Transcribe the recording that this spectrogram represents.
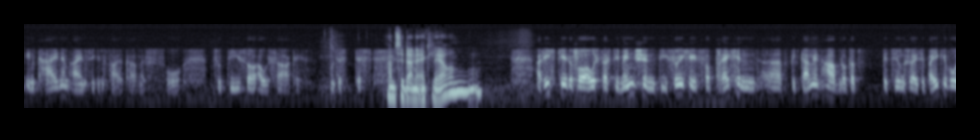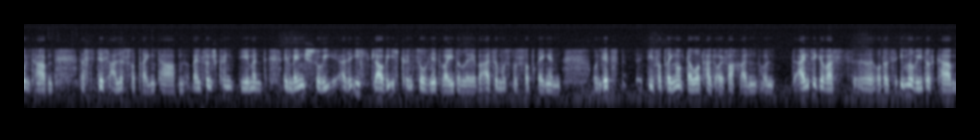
in keinem einzigen Fall kam es so zu dieser Aussage. Und das, das, Haben Sie da eine Erklärung? Also ich gehe davon aus, dass die Menschen, die solche Verbrechen äh, begangen haben oder beziehungsweise beigewohnt haben, dass die das alles verdrängt haben. Weil sonst könnte jemand, ein Mensch so wie, also ich glaube, ich könnte so nicht weiterleben. Also muss man es verdrängen. Und jetzt, die Verdrängung dauert halt einfach an. Und das Einzige, was, äh, oder es immer wieder kam,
